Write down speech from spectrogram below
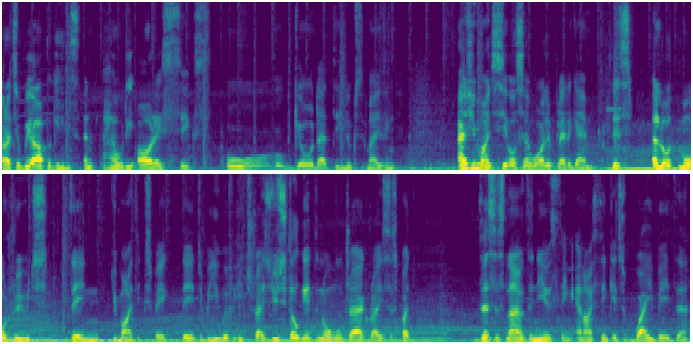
Alright, so we are up against an Audi RS6. Oh god, that thing looks amazing. As you might see also while you play the game, there's a lot more routes than you might expect there to be with each race. You still get the normal drag races, but this is now the new thing and I think it's way better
